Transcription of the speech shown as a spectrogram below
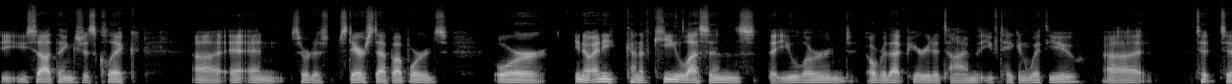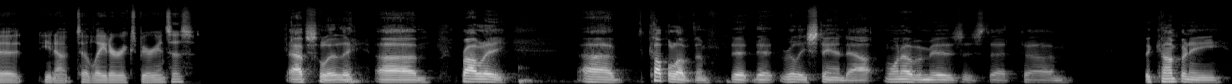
you saw things just click uh, and, and, sort of stair step upwards, or you know, any kind of key lessons that you learned over that period of time that you've taken with you uh, to, to you know to later experiences. Absolutely, um, probably uh, a couple of them that that really stand out. One of them is is that um, the company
